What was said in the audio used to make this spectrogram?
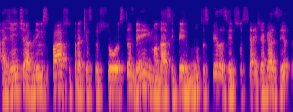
A gente abriu espaço para que as pessoas também mandassem perguntas pelas redes sociais de A Gazeta,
